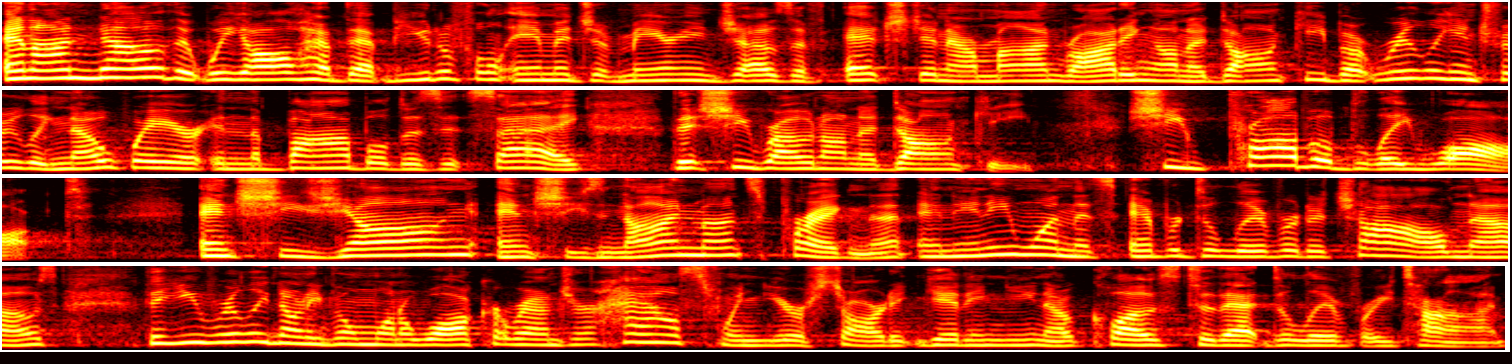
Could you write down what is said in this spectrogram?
And I know that we all have that beautiful image of Mary and Joseph etched in our mind riding on a donkey, but really and truly, nowhere in the Bible does it say that she rode on a donkey. She probably walked and she's young and she's nine months pregnant. And anyone that's ever delivered a child knows that you really don't even want to walk around your house when you're starting getting, you know, close to that delivery time.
